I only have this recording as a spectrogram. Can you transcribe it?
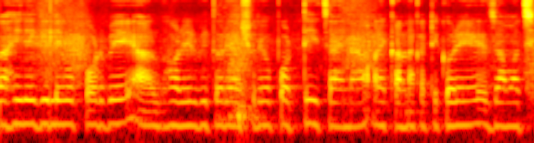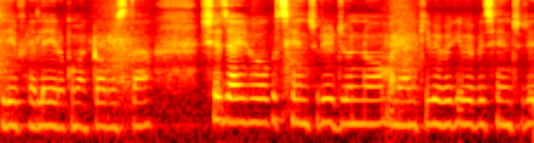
বাহিরে গেলেও পরবে, আর ঘরের ভিতরে আসলেও পরতেই চায় না। অনেক কান্নাকাটি করে, জামা ছিঁড়ে ফেলে, এরকম একটা অবস্থা। সে যাই হোক, সেঞ্চুরির জন্য মানে আমি কীভাবে কীভাবে সেঞ্চুরি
